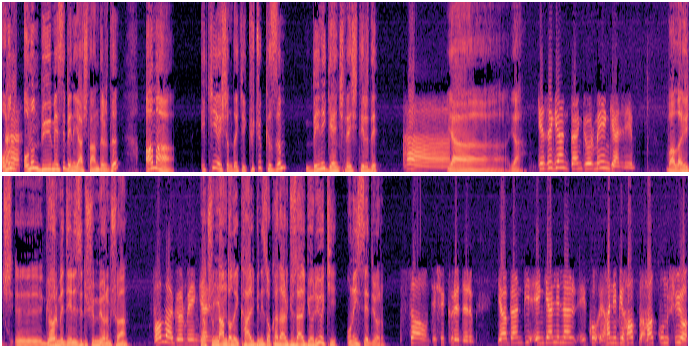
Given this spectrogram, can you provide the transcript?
Onun Aha. onun büyümesi beni yaşlandırdı. Ama iki yaşındaki küçük kızım beni gençleştirdi. Ha. Ya ya. Gezegen ben görme engelliyim. Vallahi hiç e, görmediğinizi düşünmüyorum şu an. Vallahi görme engelliyim. Yok şundan dolayı kalbiniz o kadar güzel görüyor ki onu hissediyorum. Sağ olun teşekkür ederim. Ya ben bir engelliler e, ko- hani bir halk halk konuşuyor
